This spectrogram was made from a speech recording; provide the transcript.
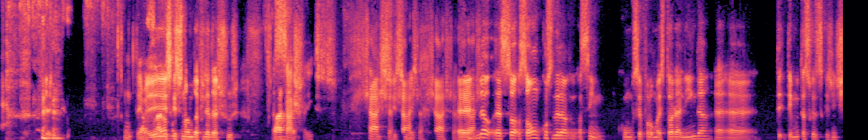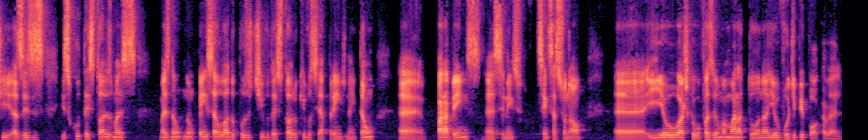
Não tem. Eu esqueci o nome da filha da Xuxa. É Sasha, isso. Xaxa, Xaxa, Xaxa. É, não, é só, só um considerando, assim, como você falou, uma história linda. É, é, tem, tem, muitas coisas que a gente, às vezes, escuta histórias, mas, mas não, não pensa o lado positivo da história, o que você aprende, né? Então, é, parabéns, é, Silêncio, sensacional. É, e eu acho que eu vou fazer uma maratona e eu vou de pipoca, velho.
